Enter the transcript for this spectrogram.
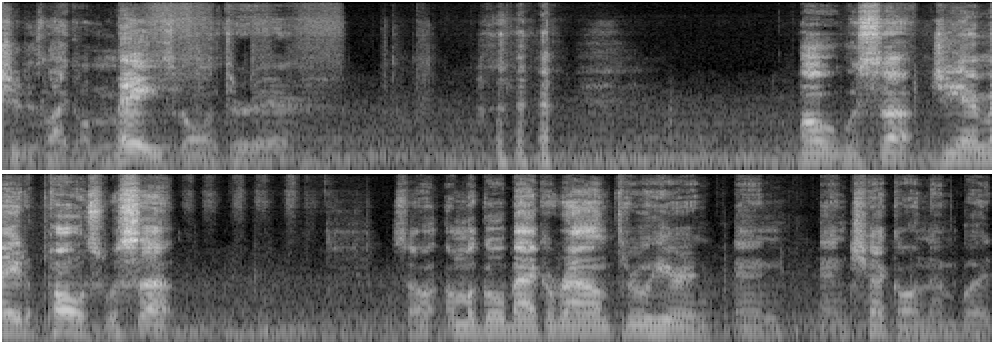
Shit is like a maze going through there. oh, what's up? GMA the Pulse, what's up? So I'm gonna go back around through here and, and, and check on them, but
